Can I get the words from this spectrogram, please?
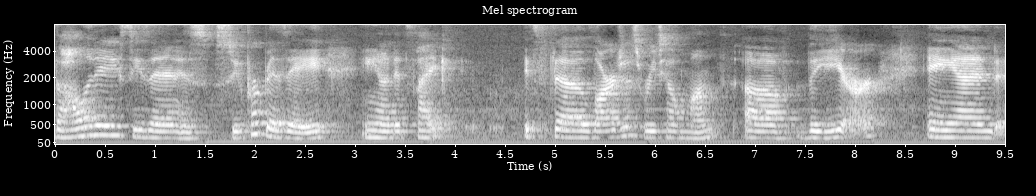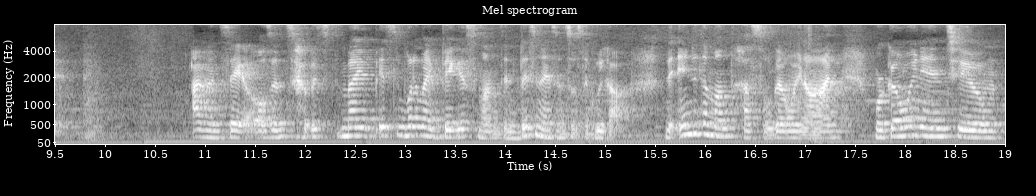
the holiday season is super busy and it's like it's the largest retail month of the year and I'm in sales and so it's my it's one of my biggest months in business and so it's like we got the end of the month hustle going on we're going into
